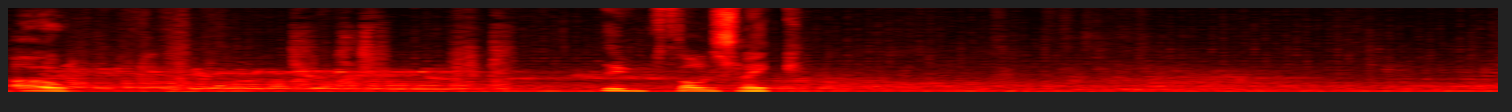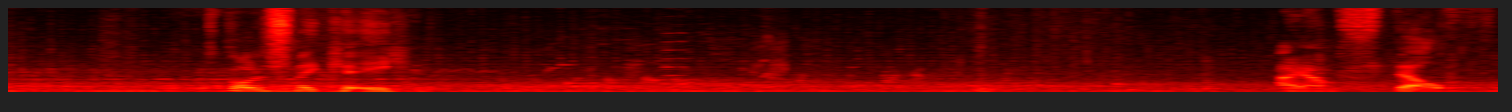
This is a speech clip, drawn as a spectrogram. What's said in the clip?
Oh. You stolen snake. Stolen snake kitty. I am stealth.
